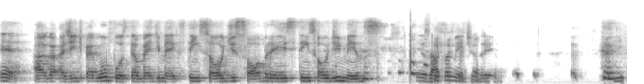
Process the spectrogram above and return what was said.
É, a, a, gente pega o oposto, né? O Mad Max tem sol de sobra, esse tem sol de menos. Exatamente, Andrei. E,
